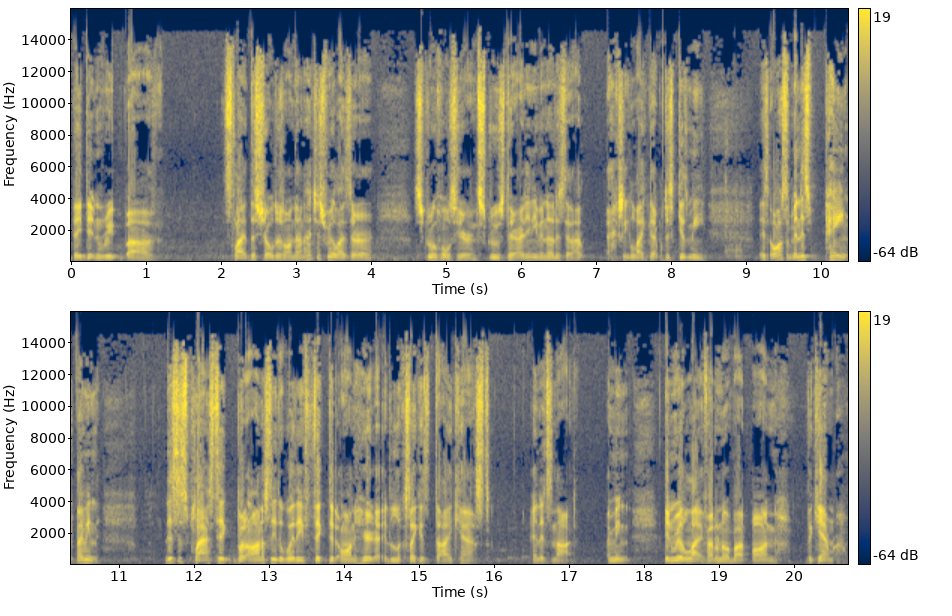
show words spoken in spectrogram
they didn't uh, slide the shoulders on down. I just realized there are screw holes here and screws there. I didn't even notice that. I actually like that. It just gives me, it's awesome. And this paint, I mean, this is plastic, but honestly, the way they fixed it on here, it looks like it's die cast, and it's not. I mean, in real life, I don't know about on the camera.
